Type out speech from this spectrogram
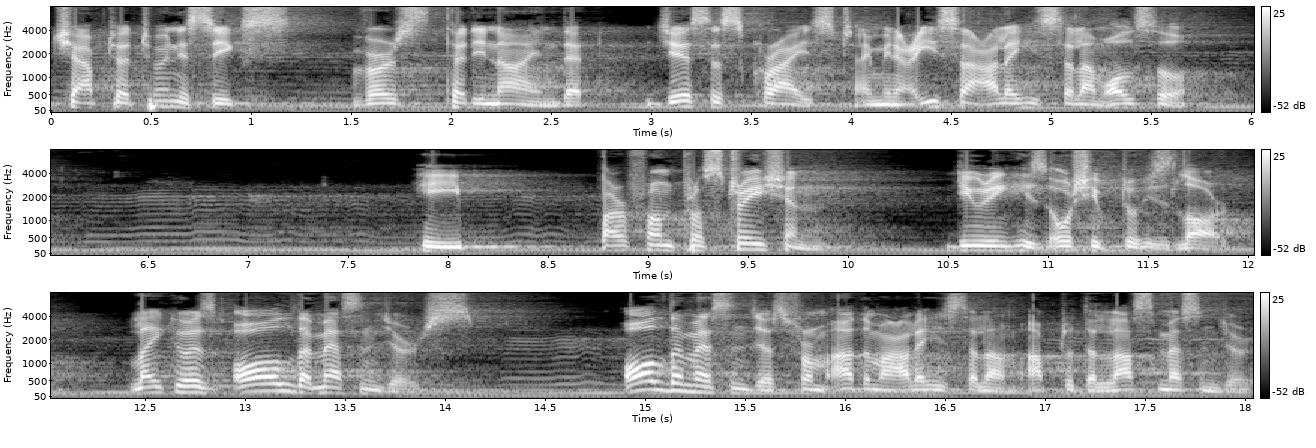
chapter 26, verse 39, that Jesus Christ, I mean Isa alayhi salam also, he performed prostration during his worship to his Lord. Likewise, all the messengers, all the messengers from Adam alayhi salam up to the last messenger,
